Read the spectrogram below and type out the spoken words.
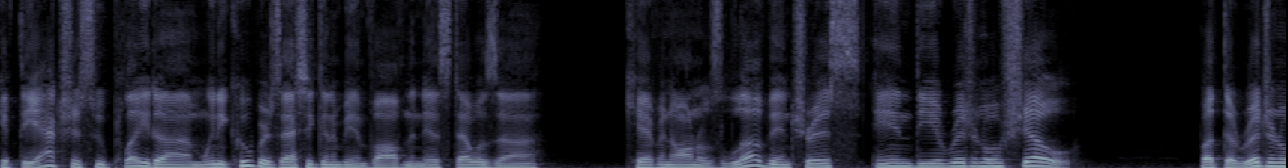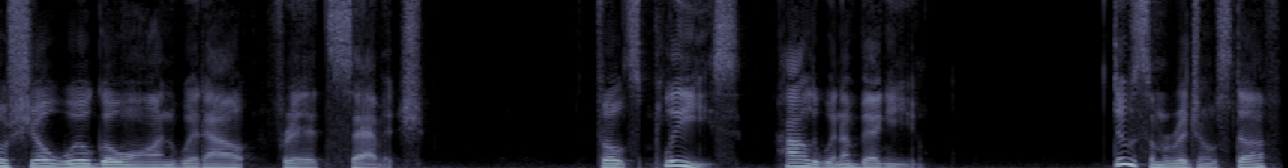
if the actress who played um, Winnie Cooper is actually going to be involved in this. That was uh, Kevin Arnold's love interest in the original show. But the original show will go on without Fred Savage. Folks, please, Hollywood, I'm begging you, do some original stuff.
